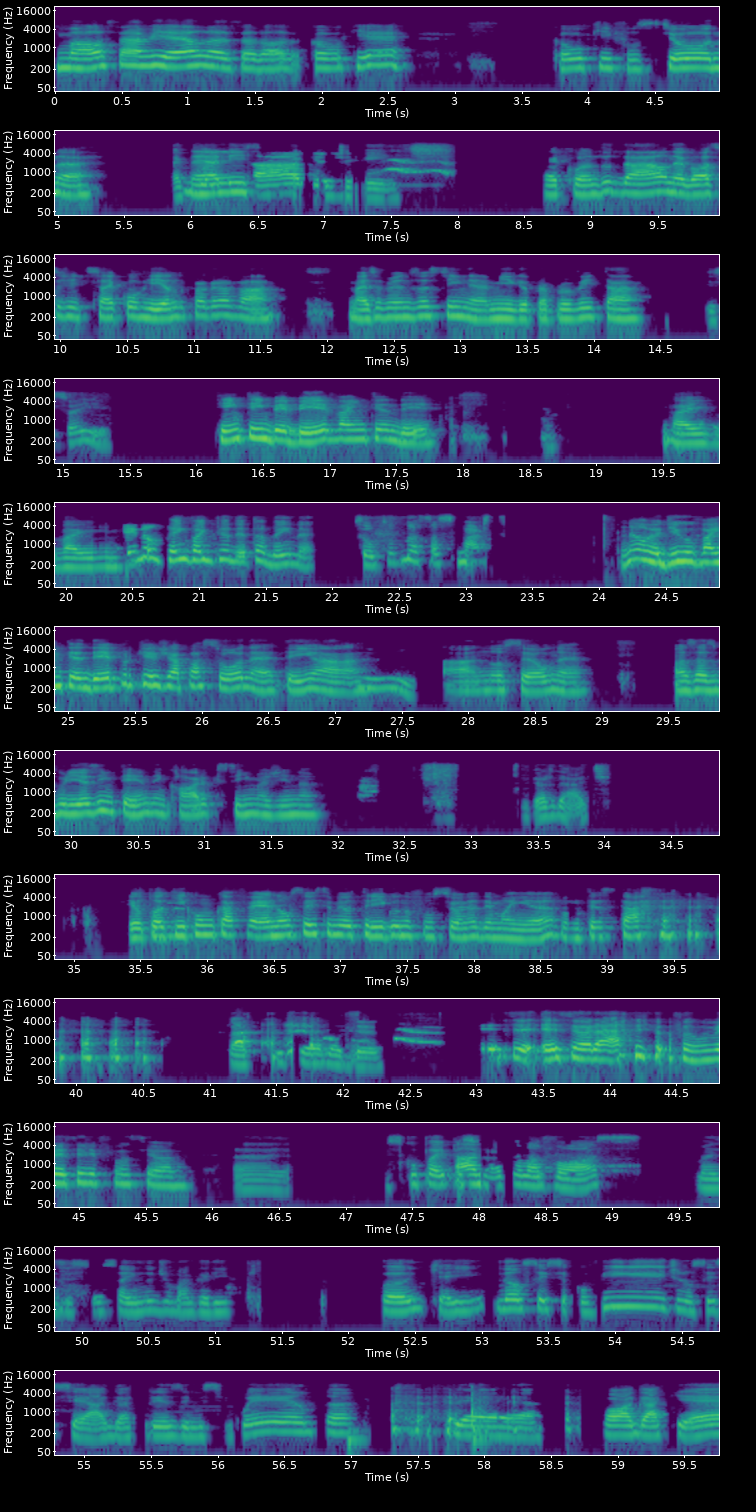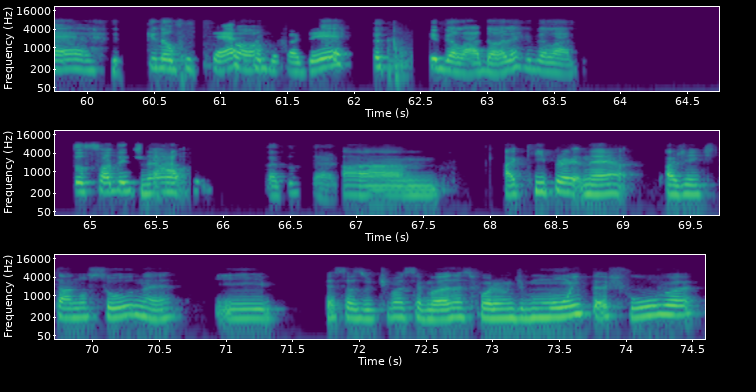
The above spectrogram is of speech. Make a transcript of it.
mal sabe elas como que é, como que funciona, É né, dá, minha gente. É quando dá o negócio, a gente sai correndo para gravar. Mais ou menos assim, né, amiga, para aproveitar. Isso aí. Quem tem bebê vai entender. Vai, vai. Quem não tem vai entender também, né? São tudo nossas partes. Não, eu digo vai entender porque já passou, né? Tem a, Sim, a noção, né? Mas as gurias entendem, claro que sim, imagina. verdade. Eu tô aqui com um café, não sei se o meu trigo não funciona de manhã, vamos testar Tá funcionando. esse, esse horário, vamos ver se ele funciona. Ah, é. Desculpa aí, Ah, pessoal, pela voz, mas estou saindo de uma gripe punk aí. Não sei se é Covid, não sei se é H3N50, se é qual H que é, que não fui bom, vou fazer. Revelada, olha, revelada. Tô só dentro de não, tá tudo certo. a, aqui pra, né, a gente tá no sul, né? E essas últimas semanas foram de muita chuva,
